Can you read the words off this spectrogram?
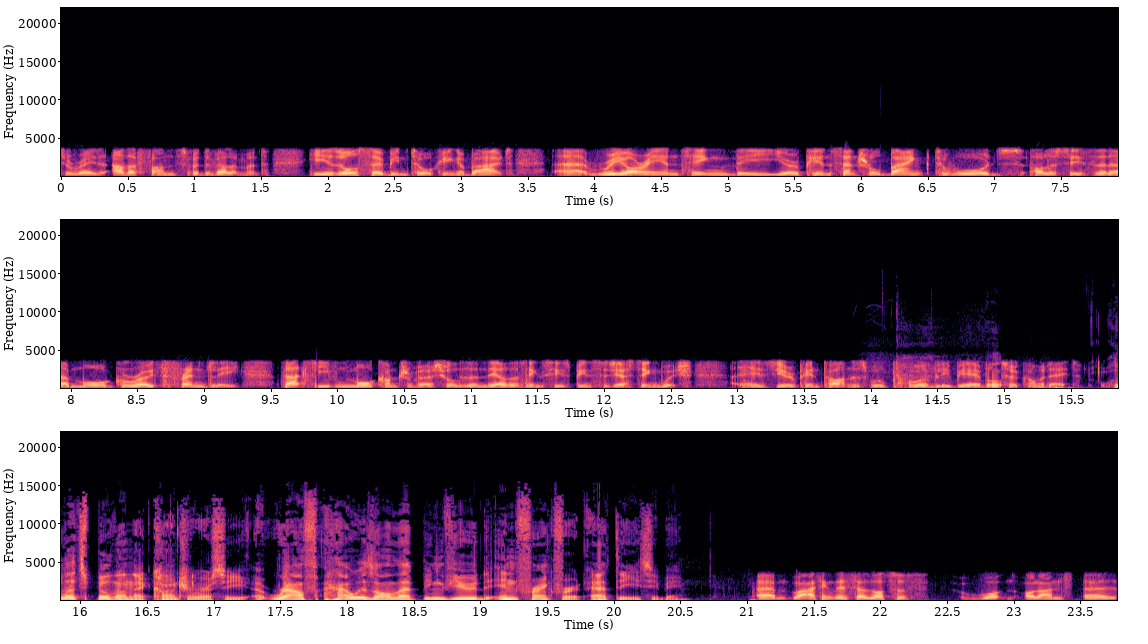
to raise other funds for development. He has also been talking about uh, reorienting the European Central Bank towards policies that are more growth friendly. That's even more controversial than the other things he's been suggesting, which his European partners will probably be able to accommodate. Well, let's build on that controversy. Uh, Ralph, how is all that being viewed in Frankfurt at the ECB? Um, well, I think there's a lot of what Hollande uh,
